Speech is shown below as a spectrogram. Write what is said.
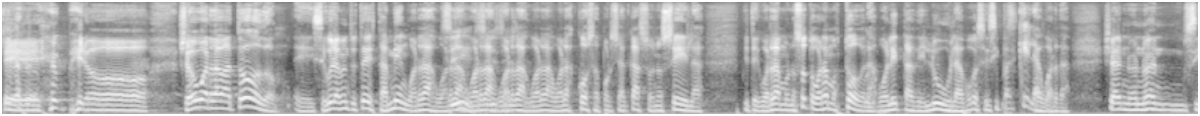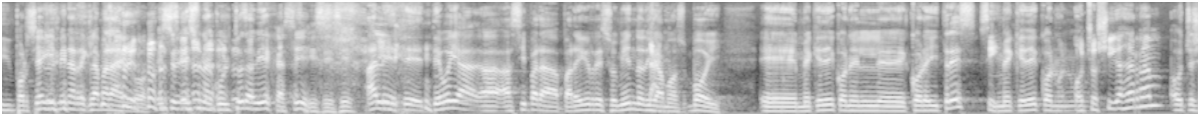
Eh, pero yo guardaba todo. Eh, seguramente ustedes también guardás, guardás, Sí, guardás, sí, sí, guardás, sí. guardás, guardás cosas por si acaso, no sé, la, viste, guardamos, nosotros guardamos todo, las boletas de luz, las vos decís, ¿para qué las guardás? Ya no, no, si, Por si alguien viene a reclamar algo. Es, es una cultura vieja, sí. Sí, sí, sí. Ale, te, te voy a, a- así para, para ir resumiendo, digamos, voy. Eh, me quedé con el eh, Core i3, Sí. me quedé con 8 GB de RAM 8 GB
